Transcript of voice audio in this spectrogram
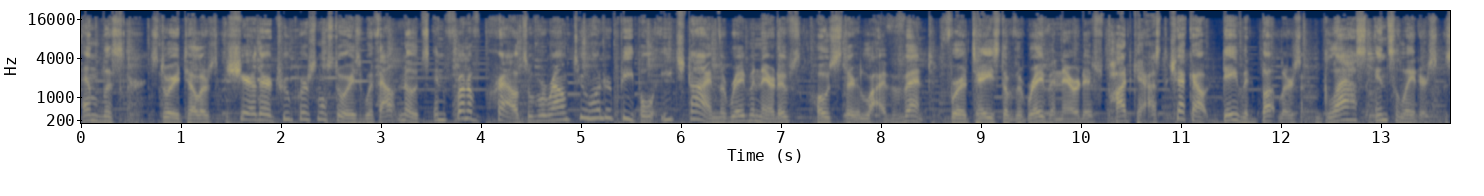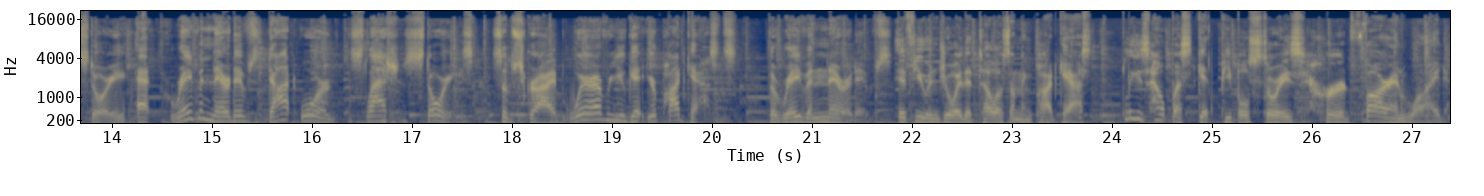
and listener. Storytellers share their true personal stories without notes in front of crowds of around 200 people each time the Raven Narratives hosts their live event. For a taste of the Raven Narratives podcast, check out David Butler's Glass Insulators story at ravennarratives.org slash stories. Subscribe wherever you get your podcasts. The Raven Narratives. If you enjoy the Tell Us Something podcast, please help us get people's stories heard far and wide.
